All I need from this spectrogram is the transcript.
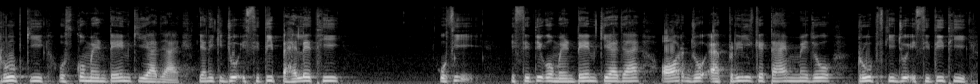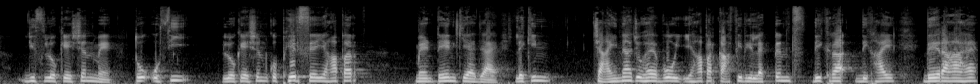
ट्रूप की, उसको मेंटेन किया जाए। यानी कि जो स्थिति पहले थी, उसी स्थिति को मेंटेन किया जाए और जो अप्रैल के टाइम में जो ट्रूप्स की जो स्थिति थी जिस लोकेशन में तो उसी लोकेशन को फिर से यहाँ पर मेंटेन किया जाए। लेकिन चाइना जो है, वो यहाँ पर काफ़ी रिलेक्टेंस दिख रहा दिखाई दे रहा है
